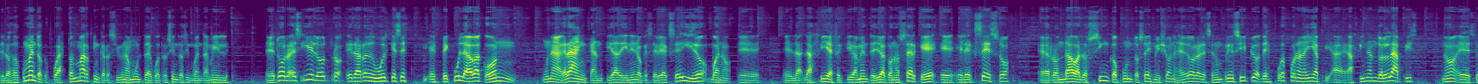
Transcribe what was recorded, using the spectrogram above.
los documentos, que fue Aston Martin, que recibió una multa de 450 mil eh, dólares, y el otro era Red Bull, que se especulaba con una gran cantidad de dinero que se había excedido. Bueno, la, la, FIA efectivamente dio a conocer que el exceso eh, rondaba los 5.6 millones de dólares en un principio, después fueron ahí afinando el lápiz, ¿no? Eh, se,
